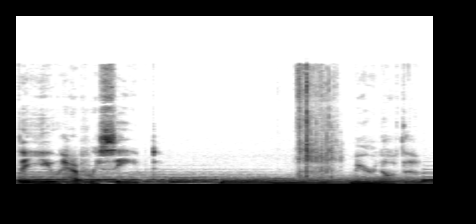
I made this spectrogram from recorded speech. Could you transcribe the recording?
that you have received. Maranatha.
